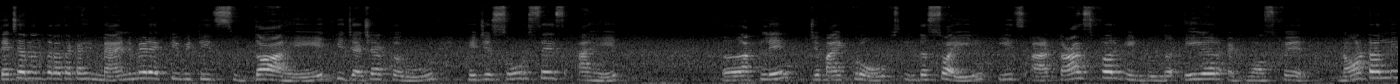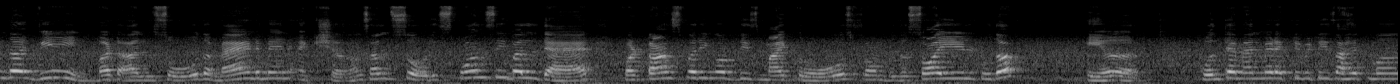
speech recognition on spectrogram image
त्याच्यानंतर आता काही मॅनमेड ॲक्टिव्हिटीजसुद्धा आहेत की ज्याच्याकरून हे जे सोर्सेस आहेत आपले जे microbes in the soil is are transferred into the air atmosphere not only the wind but also the man-made actions also responsible that for transferring of these microbes from the soil to the air कोणत्या मॅनमेड ॲक्टिव्हिटीज आहेत मग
